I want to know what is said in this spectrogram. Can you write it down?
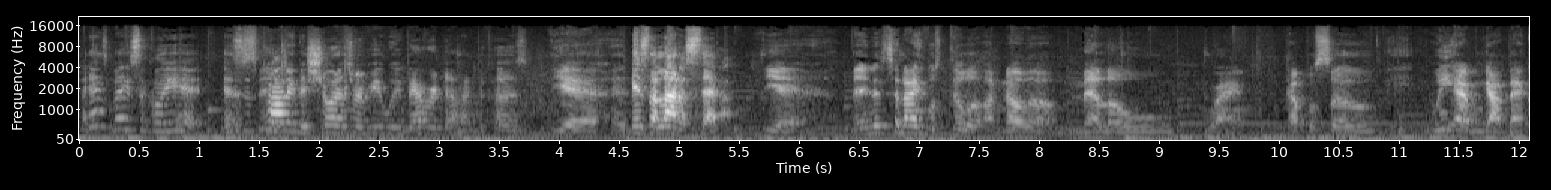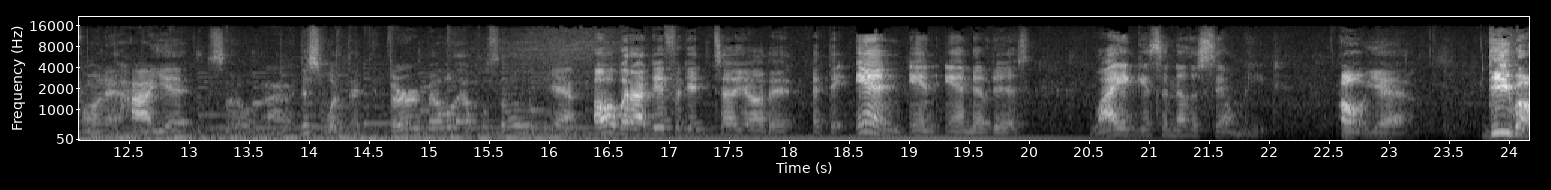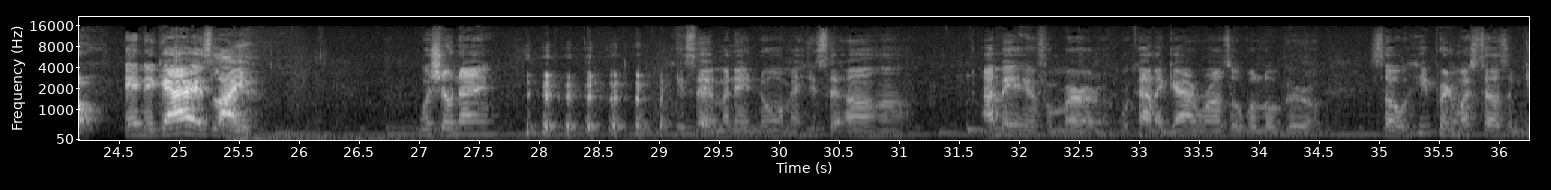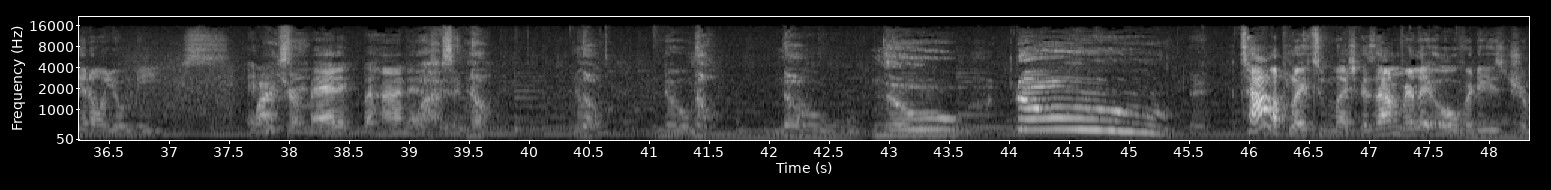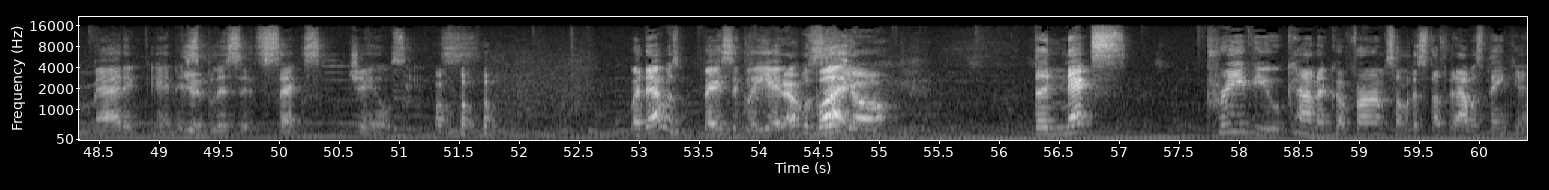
But that's basically it. This That's is it. probably the shortest review we've ever done because yeah. it's a lot of setup. Yeah. Then tonight was still another mellow Right. episode. We haven't got back on that high yet, so this is what like the third mellow episode. Yeah. Oh, but I did forget to tell y'all that at the end, end, end of this, Wyatt gets another cellmate, Oh yeah, Debo. and the guy is like, "What's your name?" He said, "My name Norman." He said, "Uh huh." I'm in here for murder. What kind of guy runs over a little girl? So he pretty much tells him, "Get on your knees." And Why the is it- dramatic behind that. Why I said no, no, no, no, no, no, no. Tyler play too much because I'm really over these dramatic and Yeah. explicit sex jail scenes. But that was basically it. that was but it, y'all. the next preview kind of confirmed some of the stuff that I was thinking.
